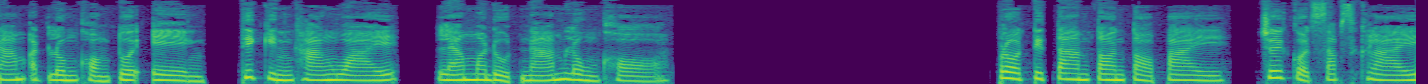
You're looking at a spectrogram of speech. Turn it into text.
น้ำอัดลมของตัวเองที่กินค้างไว้ แล้วมาดูดน้ำลงคอ โปรดติดตามตอนต่อไป ช่วยกด Subscribe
